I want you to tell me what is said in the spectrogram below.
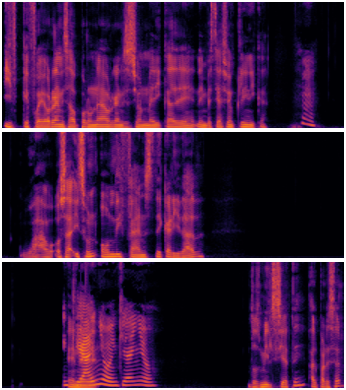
Y que fue organizado por una organización médica de, de investigación clínica. hmm, Wow, o sea, hizo un OnlyFans de caridad. ¿En, En qué el- año? ¿En qué año? 2007, al parecer.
